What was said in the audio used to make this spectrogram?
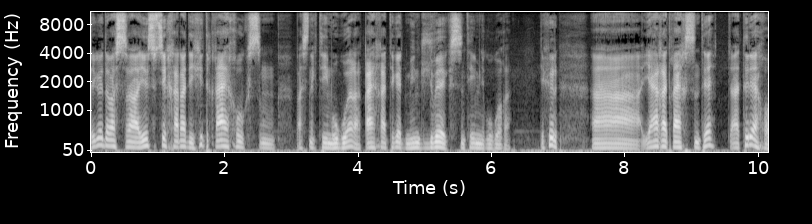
Тэгээд бас Есүсийг хараад ихэд гайх уу гэсэн бас нэг тийм үг байгаа. Гайхаа тэгээд мэдлвэ гэсэн тийм нэг үг байгаа. Тэгэхээр аа яагаад гайхсан те? За тэр яах вэ?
